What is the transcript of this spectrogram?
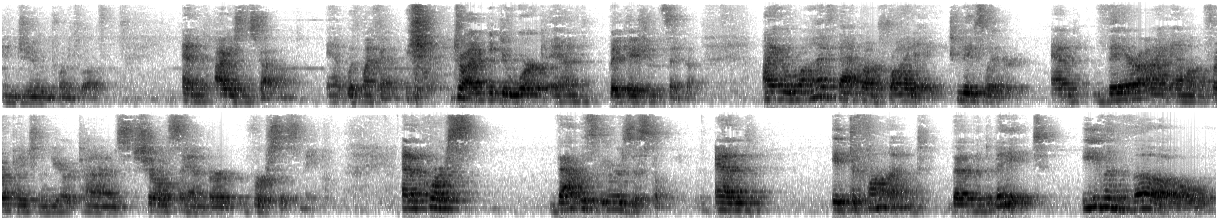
in June 2012 and I was in Scotland and with my family, trying to do work and vacation at the same time. I arrived back on Friday, two days later, and there I am on the front page of the New York Times, Sheryl Sandberg versus me. And of course, that was irresistible. And it defined that in the debate, even though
